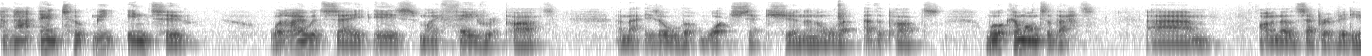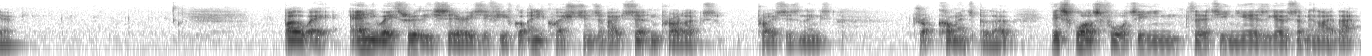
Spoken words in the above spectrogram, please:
And that then took me into what I would say is my favourite part and that is all the watch section and all the other parts. We'll come on to that um, on another separate video. By the way, anyway through these series, if you've got any questions about certain products, prices and things, drop comments below. This was 14, 13 years ago, something like that.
